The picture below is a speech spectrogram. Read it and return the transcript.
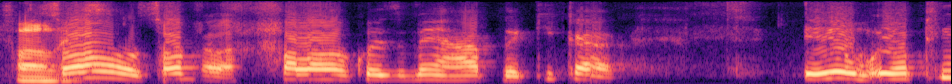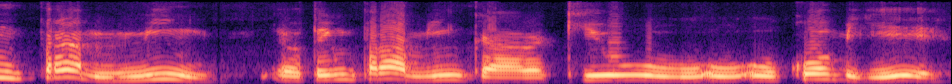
Fala, só, só falar. falar uma coisa bem rápida aqui, cara. Eu, eu tenho para mim, eu tenho para mim, cara, que o, o, o Cormier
